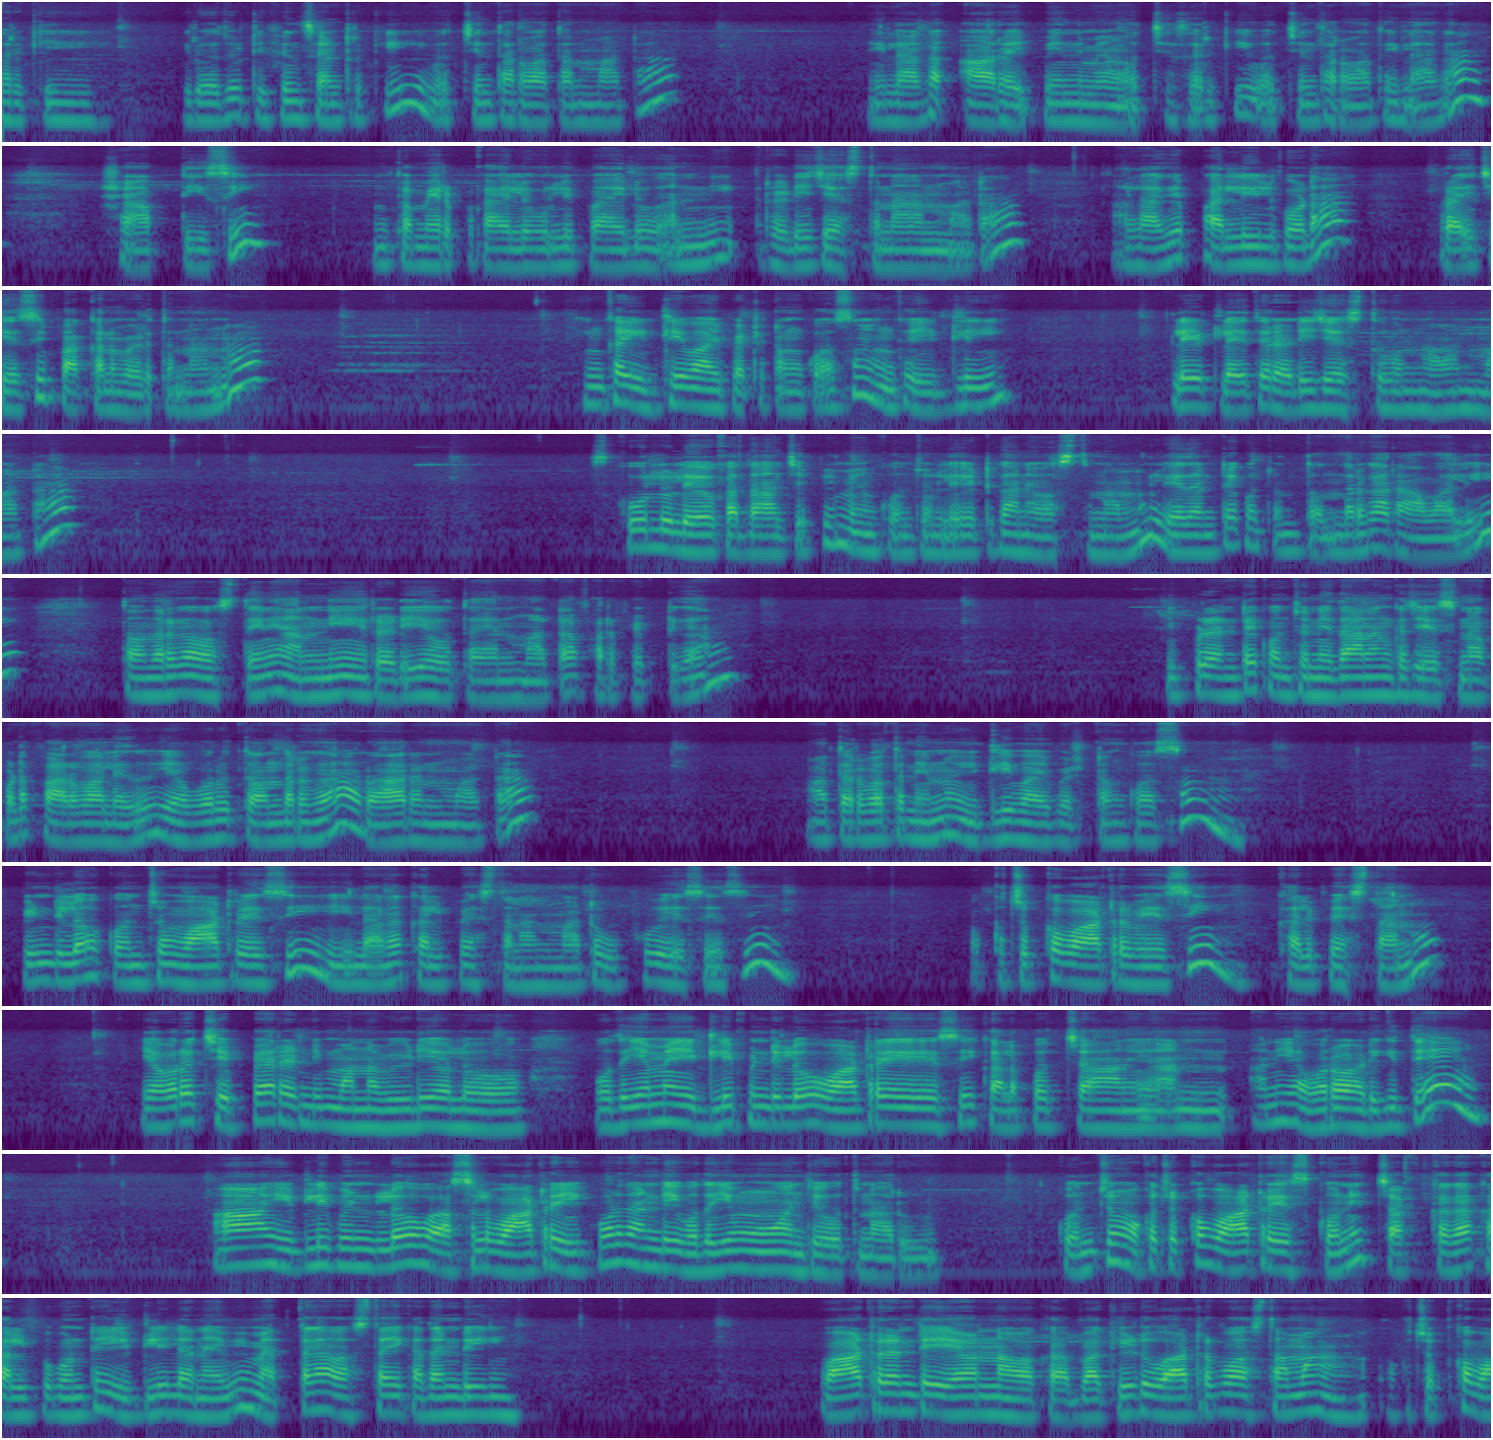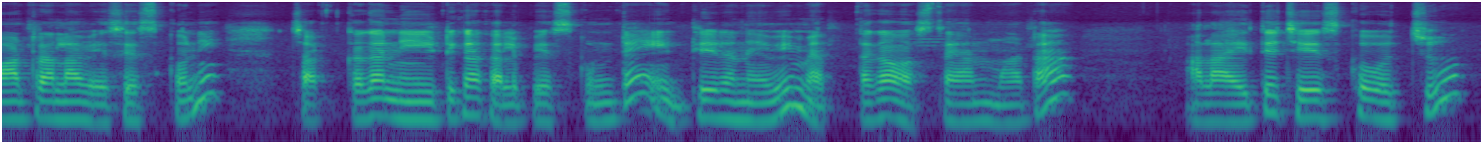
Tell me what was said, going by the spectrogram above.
అందరికీ ఈరోజు టిఫిన్ సెంటర్కి వచ్చిన తర్వాత అనమాట ఇలాగ ఆరైపోయింది మేము వచ్చేసరికి. వచ్చిన తర్వాత ఇలాగ షాప్ తీసి ఇంకా మిరపకాయలు ఉల్లిపాయలు అన్నీ రెడీ చేస్తున్నాను అనమాట అలాగే పల్లీలు కూడా ఫ్రై చేసి పక్కన పెడుతున్నాను. ఇంకా ఇడ్లీ వాయి పెట్టడం కోసం ఇంకా ఇడ్లీ ప్లేట్లు అయితే రెడీ చేస్తూ ఉన్నాం అనమాట స్కూళ్ళు లేవు కదా అని చెప్పి మేము కొంచెం లేట్గానే వస్తున్నాము. లేదంటే కొంచెం తొందరగా రావాలి. తొందరగా వస్తేనే అన్నీ రెడీ అవుతాయి అన్నమాట పర్ఫెక్ట్గా. ఇప్పుడంటే కొంచెం నిదానంగా చేసినా కూడా పర్వాలేదు. ఎవరు తొందరగా రారనమాట ఆ తర్వాత నేను ఇడ్లీ వాయి పెట్టడం కోసం పిండిలో కొంచెం వాటర్ వేసి ఇలాగ కలిపేస్తాను అనమాట ఉప్పు వేసేసి ఒక చుక్క వాటర్ వేసి కలిపేస్తాను. ఎవరో చెప్పారండి మొన్న వీడియోలో ఉదయమే ఇడ్లీ పిండిలో వాటర్ వేసి కలపొచ్చా అని అని ఎవరో అడిగితే ఆ ఇడ్లీ పిండిలో అసలు వాటర్ వేయకూడదండి ఉదయము అని చెబుతున్నారు. కొంచెం ఒక చుక్క వాటర్ వేసుకొని చక్కగా కలుపుకుంటే ఇడ్లీలు అనేవి మెత్తగా వస్తాయి కదండి. వాటర్ అంటే ఏమన్నా ఒక బకెట్ వాటర్ పోస్తామా? ఒక చుక్క వాటర్ అలా వేసేసుకొని చక్కగా నీట్గా కలిపేసుకుంటే ఇడ్లీలు అనేవి మెత్తగా వస్తాయన్నమాట. అలా అయితే చేసుకోవచ్చు.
